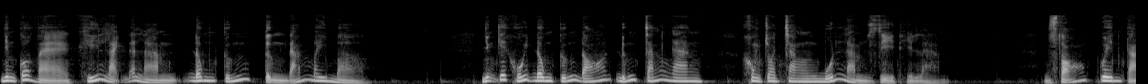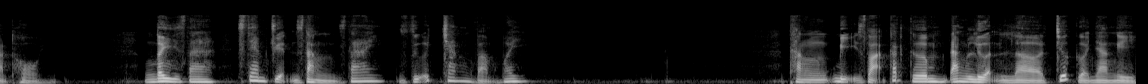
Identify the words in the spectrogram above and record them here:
Nhưng có vẻ khí lạnh đã làm đông cứng từng đám mây mờ. Những cái khối đông cứng đó đứng chắn ngang, không cho trăng muốn làm gì thì làm gió quên cả thổi. Ngây ra xem chuyện rằng dai giữa trăng và mây. Thằng bị dọa cắt cơm đang lượn lờ trước cửa nhà nghỉ.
